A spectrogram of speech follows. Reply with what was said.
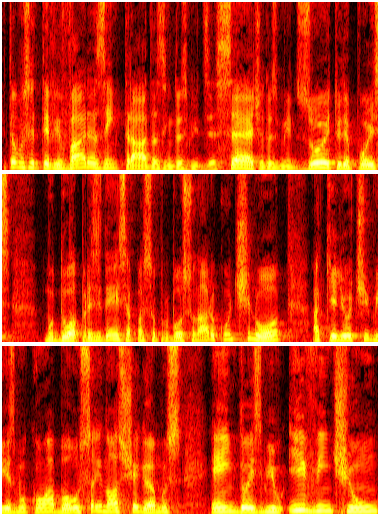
Então você teve várias entradas em 2017, 2018 e depois mudou a presidência, passou para o Bolsonaro, continuou aquele otimismo com a bolsa e nós chegamos em 2021,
